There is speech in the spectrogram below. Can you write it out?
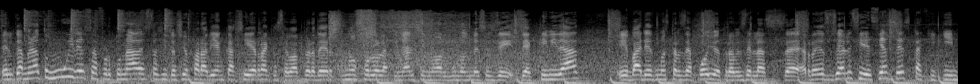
del campeonato. Muy desafortunada esta situación para Bianca Sierra, que se va a perder no solo la final, sino algunos meses de actividad. Eh, varias muestras de apoyo a través de las eh, redes sociales. Y decías esta, Kikín,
